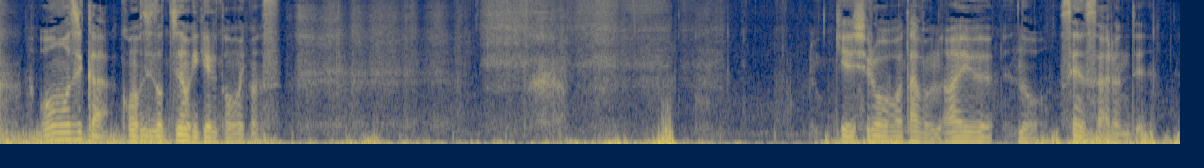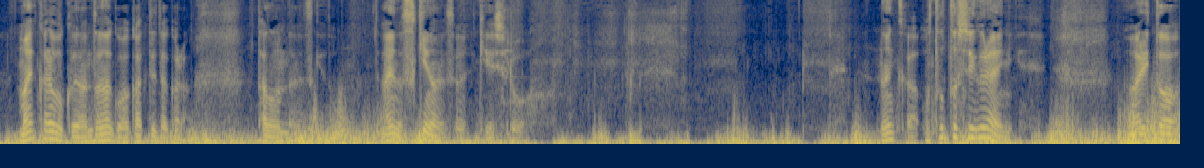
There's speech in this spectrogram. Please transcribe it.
大文字か小文字どっちでもいけると思います。慶四郎は多分ああいうのセンスあるんで前から僕なんとなく分かってたから頼んだんですけどああいうの好きなんですよね慶四郎なんか一昨年ぐらいに割と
